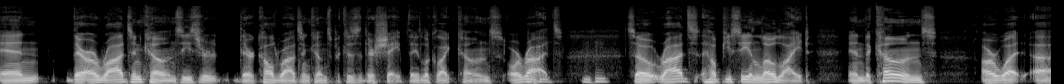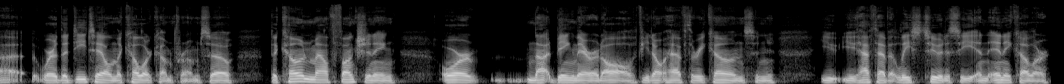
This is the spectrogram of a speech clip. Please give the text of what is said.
and there are rods and cones. These are they're called rods and cones because of their shape. They look like cones or mm-hmm. rods. Mm-hmm. So rods help you see in low light, and the cones are what uh, where the detail and the color come from. So the cone malfunctioning or not being there at all, if you don't have three cones, and you you have to have at least two to see in any color.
